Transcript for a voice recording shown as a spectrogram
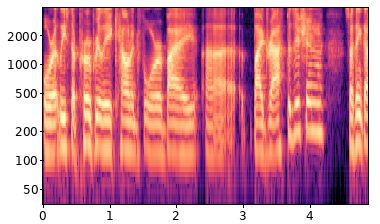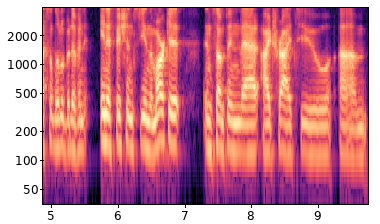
or at least appropriately accounted for by uh, by draft position. So I think that's a little bit of an inefficiency in the market and something that I try to um,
